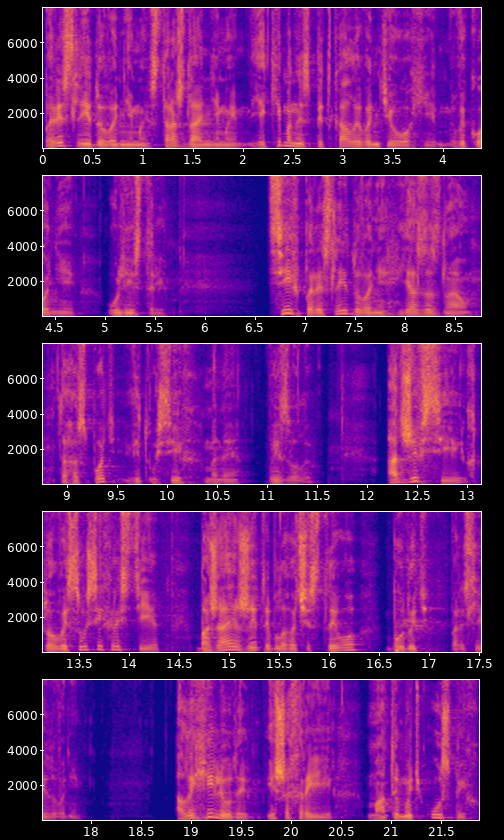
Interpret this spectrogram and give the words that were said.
переслідуваннями, стражданнями, які мене спіткали в Антіохії, в Іконії, у Лістрі. Цих переслідувань я зазнав, та Господь від усіх мене визволив. Адже всі, хто в Ісусі Христі бажає жити благочестиво, будуть переслідувані. А лихі люди і шахраї матимуть успіх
